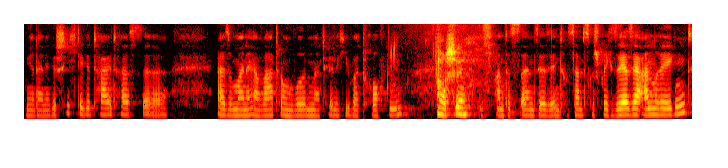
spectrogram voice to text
mir deine Geschichte geteilt hast. Äh, also meine Erwartungen wurden natürlich übertroffen. Oh, schön. Ich fand es ein sehr, sehr interessantes Gespräch, sehr, sehr anregend.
